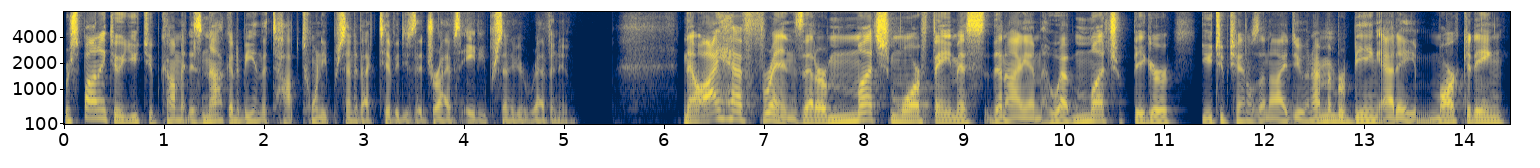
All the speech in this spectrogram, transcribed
responding to a YouTube comment is not going to be in the top 20% of activities that drives 80% of your revenue. Now, I have friends that are much more famous than I am who have much bigger YouTube channels than I do. And I remember being at a marketing,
